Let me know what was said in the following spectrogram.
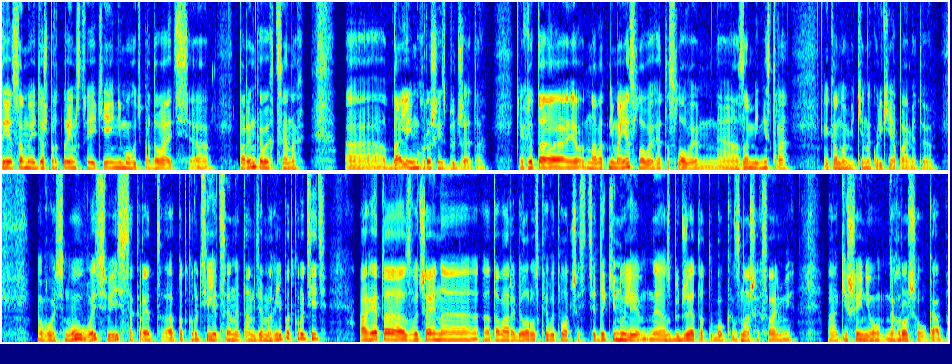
тыя самыя дзяржпрадпрыемствы якія не могуць прадаваць па рынкавых ценах далі ім грошай з бюджэта. Гэта нават не мае словы гэта словы замміністра эканомікі наколькі я памятаю. Вось ну вось увесь сакрэт. Подкруцілі цены там дзе маглі подкруціць А гэта звычайна тавары беларускай вытворчасці дакінулі з бюджэта то бок з наших с вами кішэняў грошаў каб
